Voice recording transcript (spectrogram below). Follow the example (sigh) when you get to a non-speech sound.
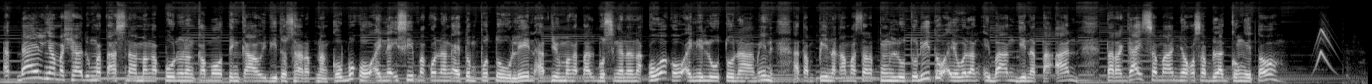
At dahil nga masyadong mataas na mga puno ng kamoting kahoy dito sa harap ng kubo ko ay naisipan ko na nga itong putulin at yung mga talbos nga na nakuha ko ay niluto namin at ang pinakamasarap ng luto dito ay walang iba ang ginataan. Tara guys, samahan niyo ako sa vlog kong ito.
